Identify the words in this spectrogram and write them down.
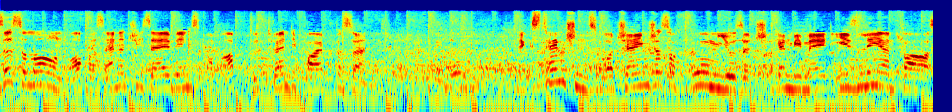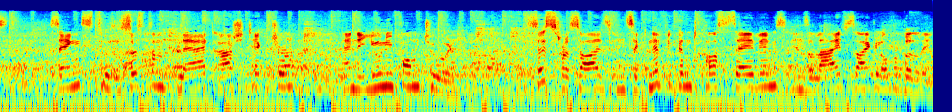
This alone offers energy savings of up to 25%. Extensions or changes of room usage can be made easily and fast thanks to the system flat architecture and a uniform tool. This results in significant cost savings in the life cycle of a building.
